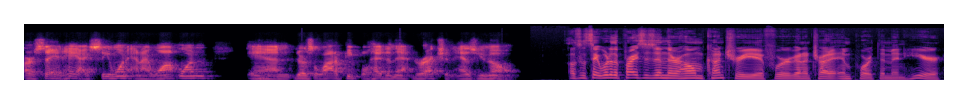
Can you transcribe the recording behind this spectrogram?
are saying, "Hey, I see one and I want one." And there's a lot of people heading that direction, as you know. I was gonna say, what are the prices in their home country if we're gonna try to import them in here?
